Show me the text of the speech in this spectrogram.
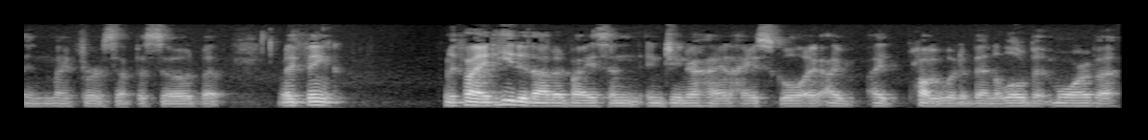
in my first episode. But I think if I had heeded that advice in, in junior high and high school, I, I, probably would have been a little bit more of a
